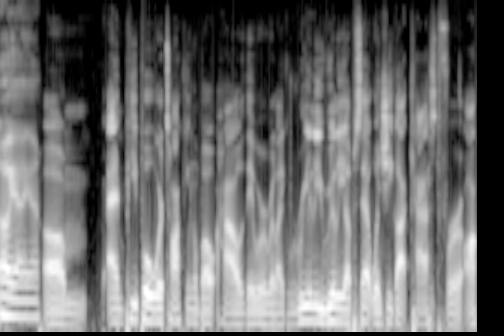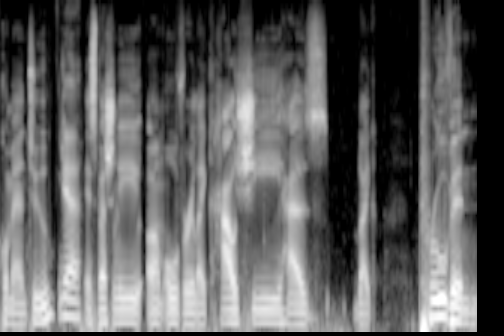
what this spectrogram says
Oh yeah, yeah. Um and people were talking about how they were like really really upset when she got cast for Aquaman 2, Yeah. especially um over like how she has like proven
